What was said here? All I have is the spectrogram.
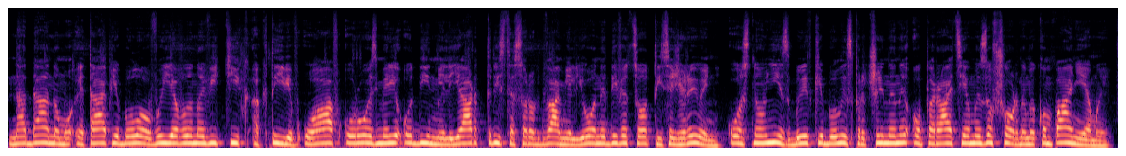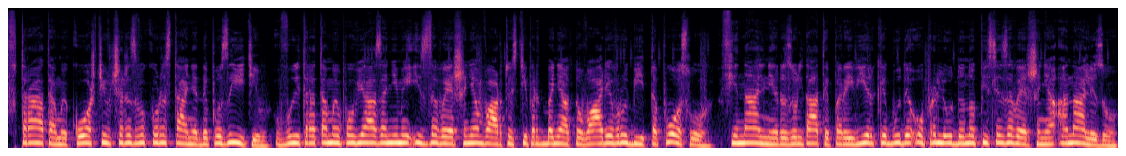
На даному етапі було виявлено відтік активів УАФ у розмірі 1 мільярд 342 мільйони 900 тисяч гривень. Основні збитки були спричинені операціями з офшорними компаніями, втратами коштів через використання депозитів, витратами пов'язаними із завершенням вартості придбання товарів товарів, робіт та послуг. Фінальні результати перевірки буде оприлюднено після завершення аналізу.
